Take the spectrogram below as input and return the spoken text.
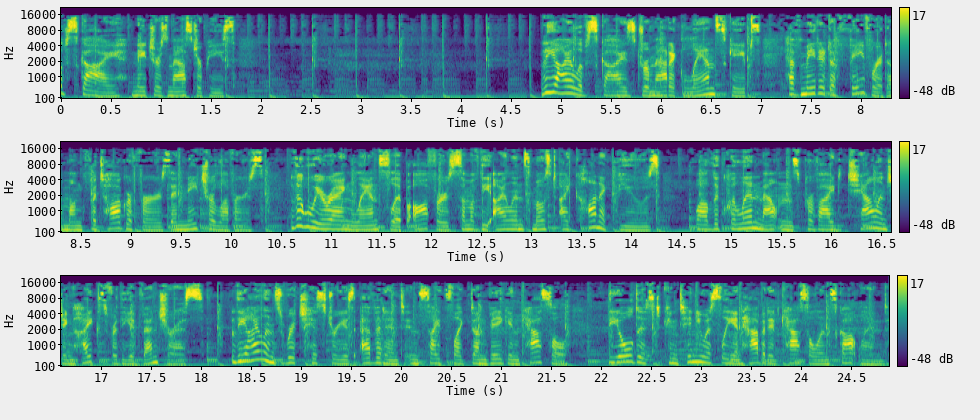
Of Skye, nature's masterpiece. The Isle of Skye's dramatic landscapes have made it a favorite among photographers and nature lovers. The Quiraing landslip offers some of the island's most iconic views, while the Cuillin Mountains provide challenging hikes for the adventurous. The island's rich history is evident in sites like Dunvegan Castle, the oldest continuously inhabited castle in Scotland.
